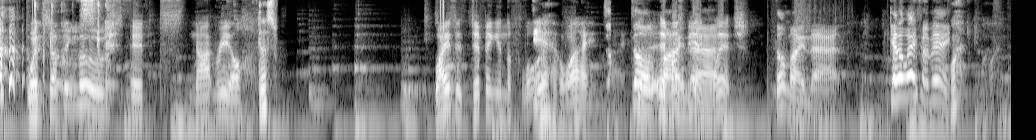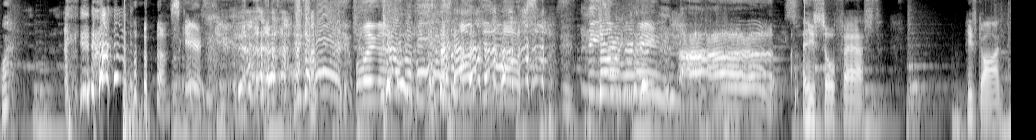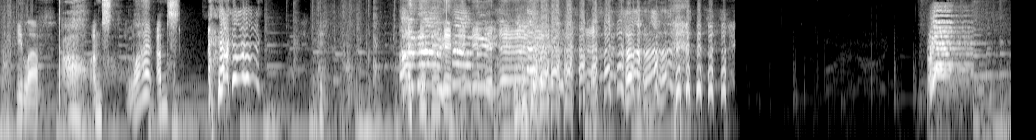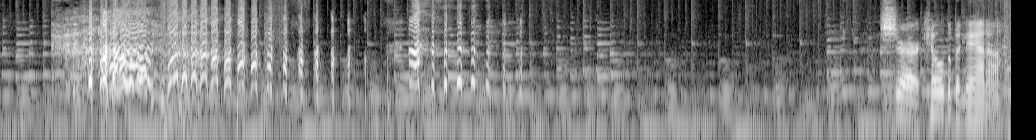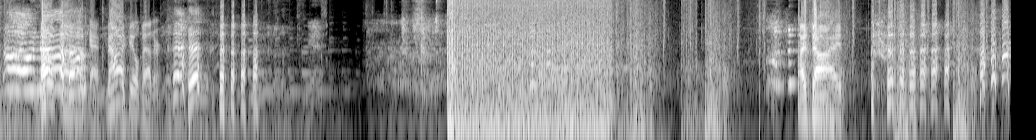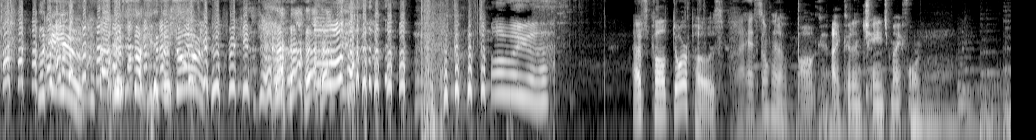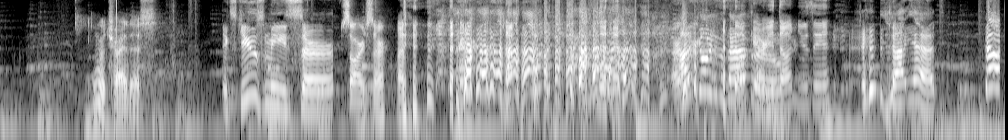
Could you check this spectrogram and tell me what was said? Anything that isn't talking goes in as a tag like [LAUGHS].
[LAUGHS] when something moves, it's not real. That's Why is it dipping in the floor? yeah. Why? Don't it must be that. a glitch. Don't mind that. Get away from me! What? What? I'm scared. [LAUGHS] He's a board! [LAUGHS] Oh my god! It's a haunted house. Things Throw a are moving. Ah! He's so fast. He's gone. He left. Oh, I'm. s what? I'm. s [LAUGHS] Oh no! He found me! Sure, kill the banana. Oh no! Oh, uh, okay. Now I feel better. [LAUGHS] I died. Look at you! You're stuck in the door! Door. [LAUGHS] oh my god! That's called door pose. I had some kind of bug. I couldn't change my form. I'm gonna try this. Excuse me, sir. Sorry, sir. [LAUGHS] [LAUGHS] I'm going to the bathroom. okay, are you done using [LAUGHS] it? Not yet. No!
